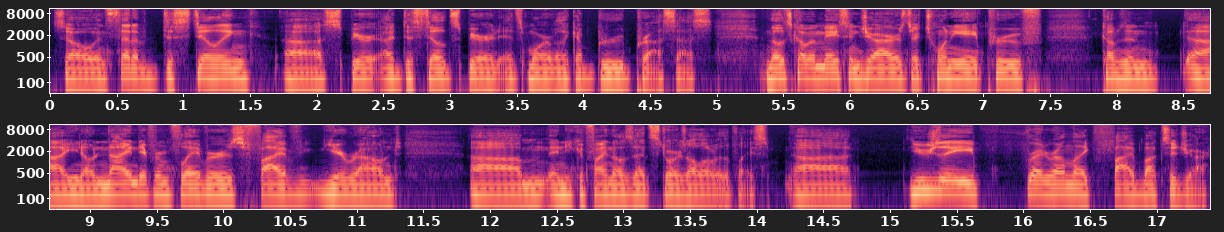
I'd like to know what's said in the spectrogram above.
So instead of distilling uh, spirit, a distilled spirit, it's more of like a brewed process. And those come in mason jars. They're 28 proof. Comes in uh, you know nine different flavors, five year round, um, and you can find those at stores all over the place. Uh, usually right around like five bucks a jar.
